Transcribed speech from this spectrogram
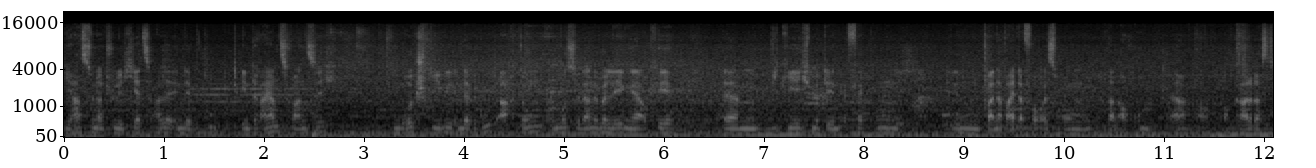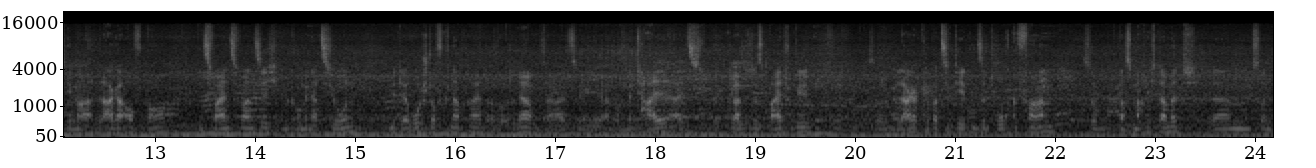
die hast du natürlich jetzt alle in, der, Begut- in 23 im Rückspiegel in der Begutachtung und musst dir dann überlegen, ja, okay, ähm, wie gehe ich mit den Effekten in, bei einer Weiterveräußerung dann auch um. Ja? Auch, auch gerade das Thema Lageraufbau in 22 in Kombination mit der Rohstoffknappheit, also Ja. sagen irgendwie einfach Metall als klassisches Beispiel. So, Lagerkapazitäten sind hochgefahren. So, was mache ich damit? Ähm, so, und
